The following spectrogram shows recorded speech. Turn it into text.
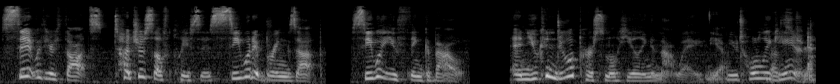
sit with your thoughts, touch yourself places, see what it brings up, see what you think about. And you can do a personal healing in that way. Yeah, You totally can. true.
